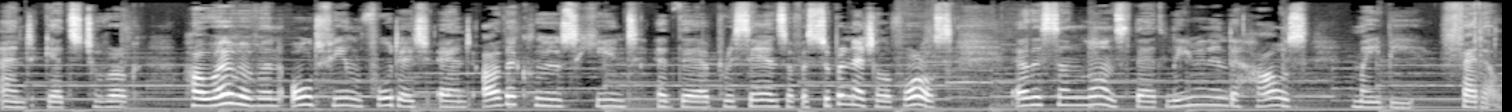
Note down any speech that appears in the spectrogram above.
and gets to work. However, when old film footage and other clues hint at the presence of a supernatural force, Ellison learns that living in the house may be fatal.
